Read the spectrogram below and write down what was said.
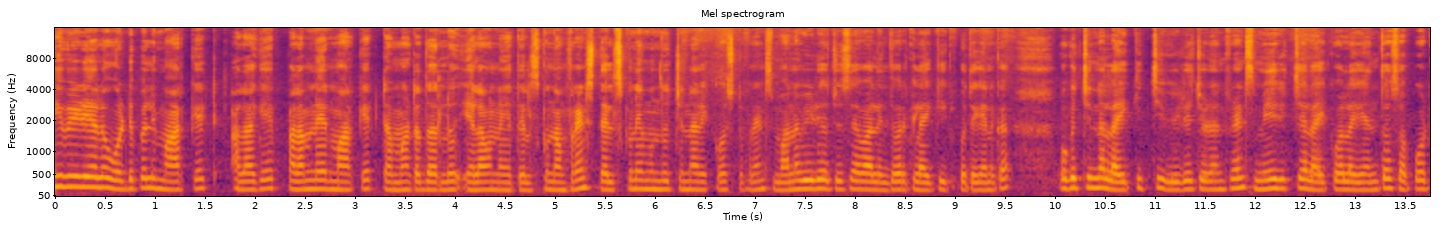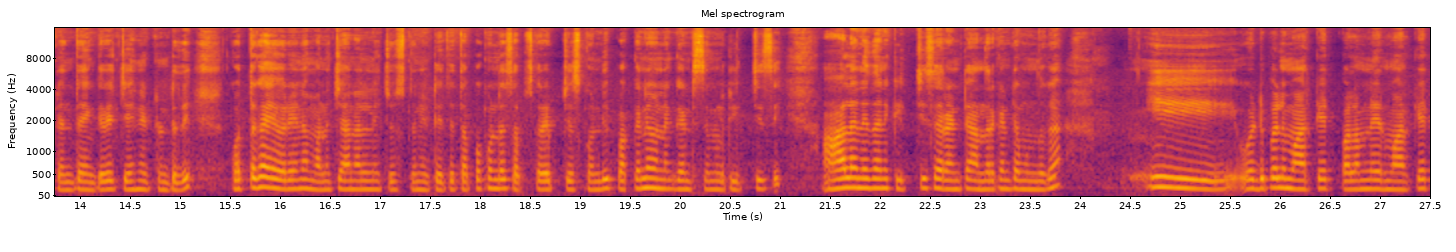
ఈ వీడియోలో ఒడ్డిపల్లి మార్కెట్ అలాగే పలంనేర్ మార్కెట్ టమాటో ధరలు ఎలా ఉన్నాయో తెలుసుకుందాం ఫ్రెండ్స్. తెలుసుకునే ముందు చిన్న రిక్వెస్ట్ ఫ్రెండ్స్ మన వీడియో చూసే వాళ్ళు ఇంతవరకు లైక్ ఇకపోతే కనుక ఒక చిన్న లైక్ ఇచ్చి వీడియో చూడండి ఫ్రెండ్స్. మీరు ఇచ్చే లైక్ వల్ల ఎంతో సపోర్ట్ ఎంతో ఎంకరేజ్ చేసినట్టు ఉంటుంది. కొత్తగా ఎవరైనా మన ఛానల్ని చూస్తున్నట్టయితే తప్పకుండా సబ్స్క్రైబ్ చేసుకోండి. పక్కనే ఉన్న గంట సిమ్లు క్లిక్ చేసి ఆల్ అనే దాన్ని క్లిక్ చేశారంటే అందరికంటే ముందుగా ఈ వడ్డిపల్లి మార్కెట్ పలంనేరు మార్కెట్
